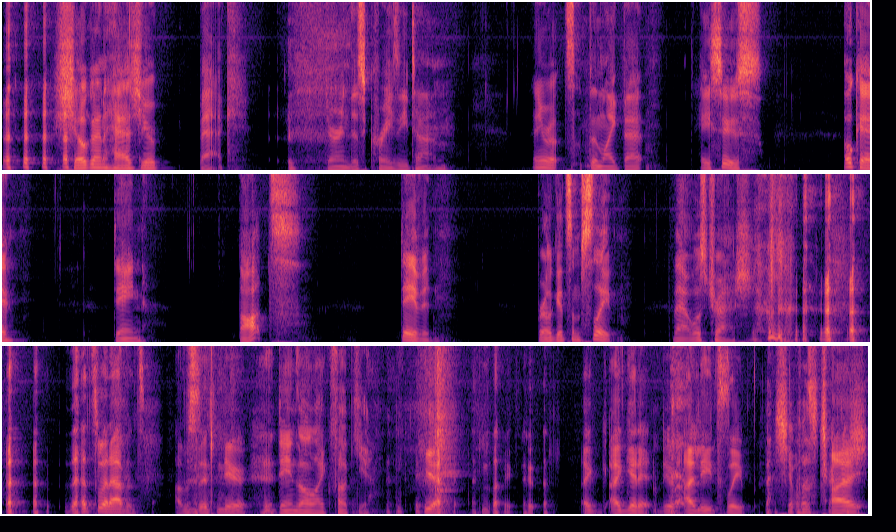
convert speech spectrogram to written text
Shogun has your back during this crazy time. And he wrote something like that. Jesus, Okay. Dane. Thoughts? David. Bro, get some sleep. That was trash. That's what happens. I'm sitting here. Dane's all like, fuck you. Yeah. Like, I, I get it, dude. I need sleep. That shit was I trash.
